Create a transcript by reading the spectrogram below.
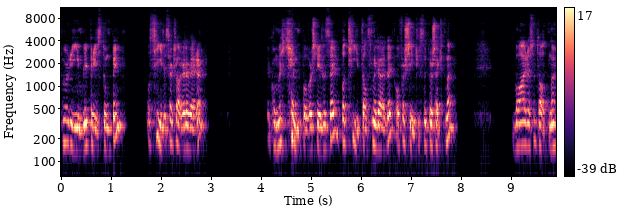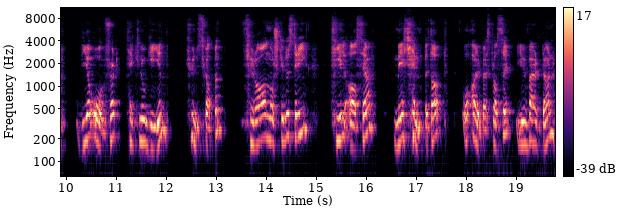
for rimelig prisdumping og sier de skal klare å levere. Det kommer kjempeoverskridelser på titalls milliarder og forsinkelser i prosjektene. Hva er resultatene? Vi har overført teknologien, kunnskapen, fra norsk industri til Asia med kjempetap og arbeidsplasser i Verdalen,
